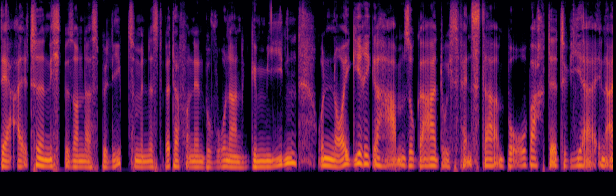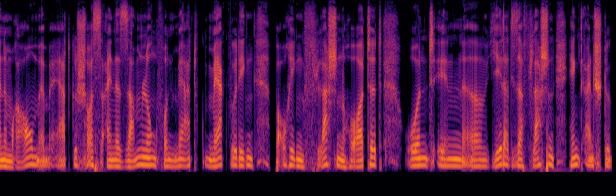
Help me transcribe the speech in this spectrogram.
der Alte nicht besonders beliebt, zumindest wird er von den Bewohnern gemieden. Und Neugierige haben sogar durchs Fenster beobachtet, wie er in einem Raum im Erdgeschoss eine Sammlung von merkwürdigen, bauchigen Flaschen hortet. Und in äh, jeder dieser Flaschen hängt ein Stück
